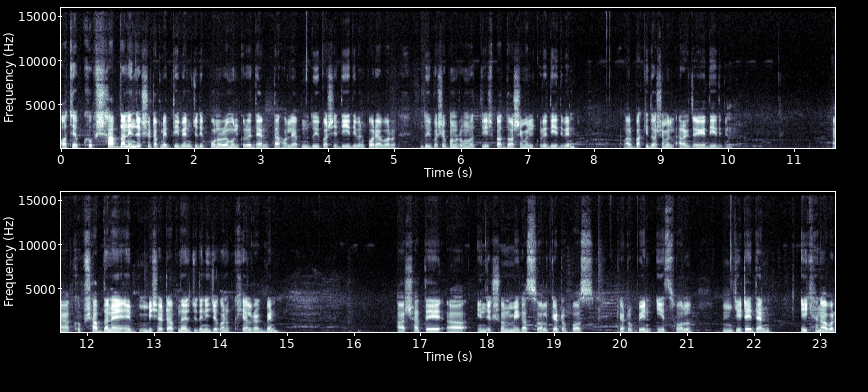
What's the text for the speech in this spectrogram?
অতএব খুব সাবধান ইঞ্জেকশনটা আপনি দিবেন। যদি পনেরো এম করে দেন, তাহলে আপনি দুই পাশে দিয়ে দিবেন। পরে আবার দুই পাশে পনেরো পনেরো তিরিশ বা দশ এম করে দিয়ে দিবেন। আর বাকি দশ এম আরেক জায়গায় দিয়ে দিবেন। খুব সাবধানে এই বিষয়টা আপনার যদি নিজে অনেক খেয়াল রাখবেন। আর সাথে ইঞ্জেকশন মেগাসল ক্যাটোপস ক্যাটোপেন এসল যেটাই দেন, এইখানে আবার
